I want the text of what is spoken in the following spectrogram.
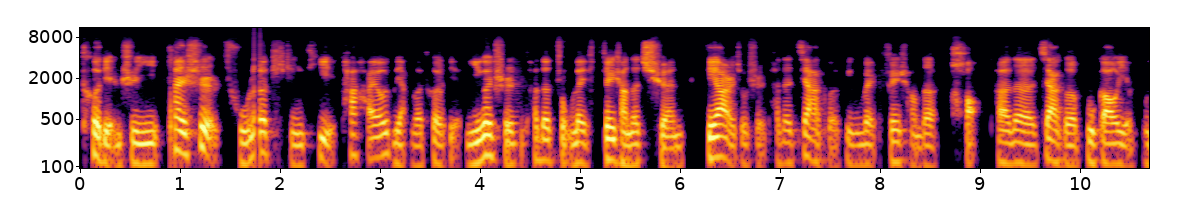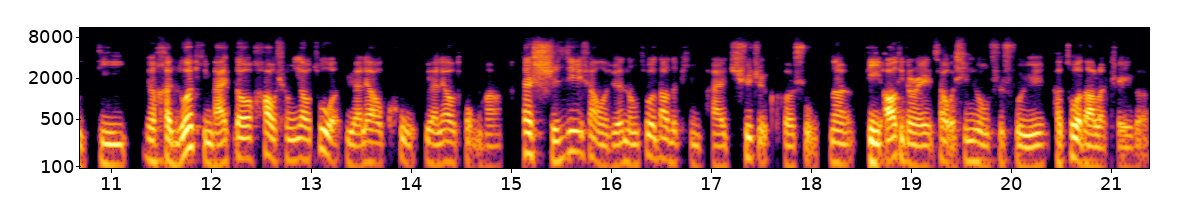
特点之一。但是除了平替，它还有两个特点，一个是它的种类非常的全。第二就是它的价格定位非常的好，它的价格不高也不低。有很多品牌都号称要做原料库、原料桶哈，但实际上我觉得能做到的品牌屈指可数。那 The Ordinary 在我心中是属于它做到了这个。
